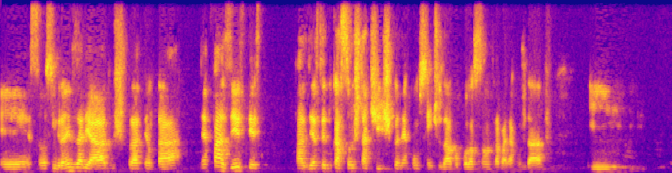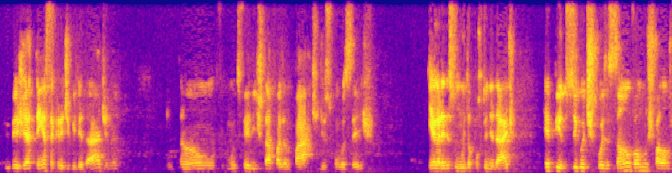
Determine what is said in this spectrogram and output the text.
é, são assim grandes aliados para tentar né, fazer ter, fazer essa educação estatística, né, conscientizar a população a trabalhar com os dados. E o IBGE tem essa credibilidade, né? Então, fico muito feliz de estar fazendo parte disso com vocês. E agradeço muito a oportunidade. Repito, sigo à disposição, vamos falando,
